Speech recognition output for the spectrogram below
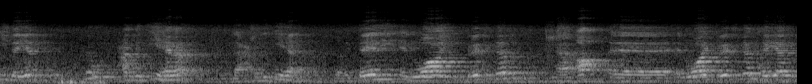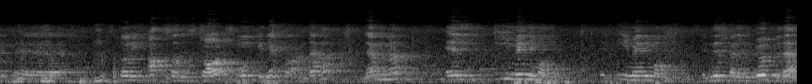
اي ديت لو عند الاي هنا لا عشان الاي هنا. فبالتالي الواي كريتيكال الواي كريتيكال هي آه، سوري أقصى ديسشارج ممكن يحصل عندها لما الاي مينيموم الاي مينيموم بالنسبة للكيرف ده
